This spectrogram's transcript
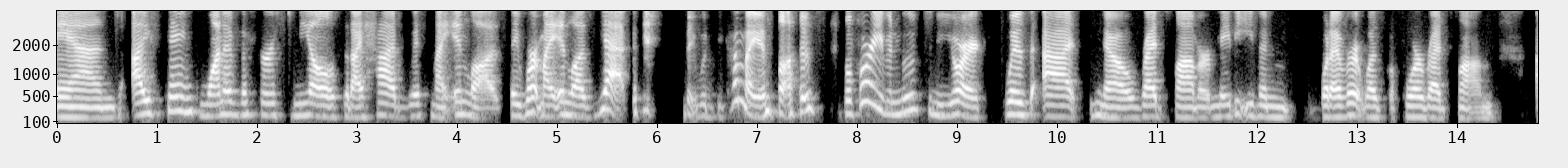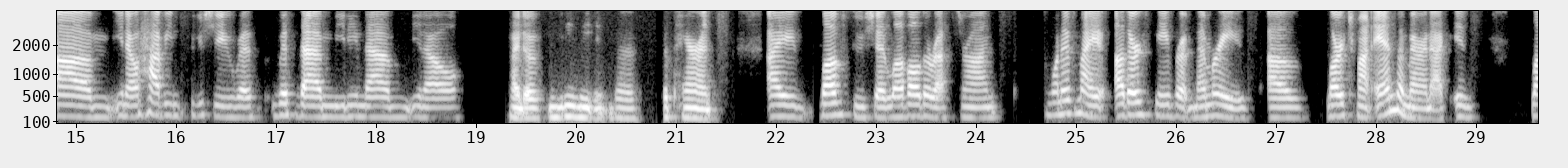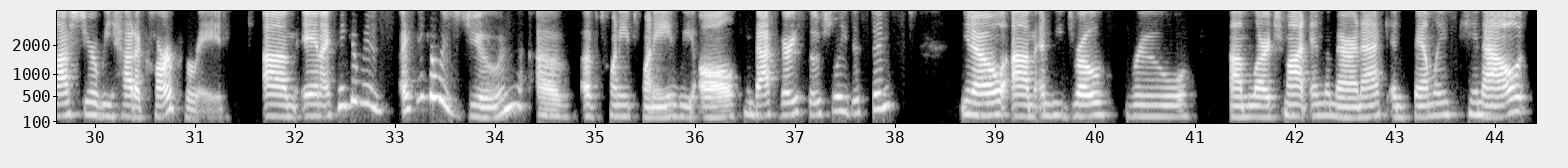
And I think one of the first meals that I had with my in laws, they weren't my in laws yet, but they would become my in laws before I even moved to New York, was at, you know, Red Plum or maybe even whatever it was before Red Plum um, you know, having sushi with with them, meeting them, you know, kind of meeting, meeting the the parents. I love sushi. I love all the restaurants. One of my other favorite memories of Larchmont and the Mamaroneck is last year we had a car parade. Um, and I think it was, I think it was June of, of 2020. We all came back very socially distanced, you know, um, and we drove through um, Larchmont and the Mamaroneck and families came out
